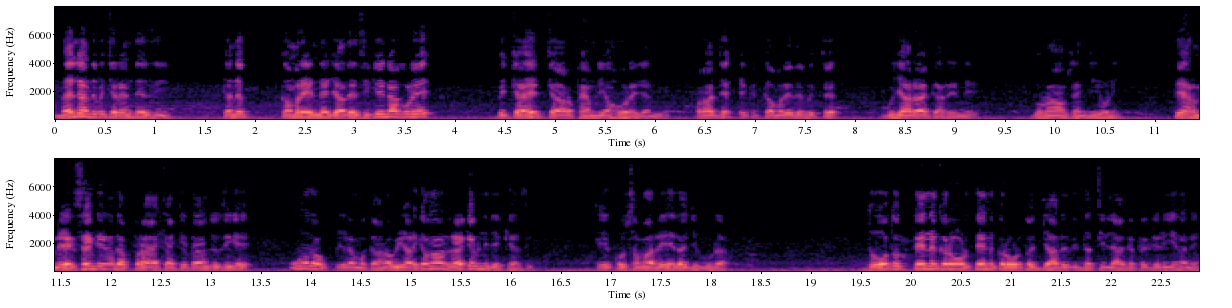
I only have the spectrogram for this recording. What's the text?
ਮਹਿਲਾਂ ਦੇ ਵਿੱਚ ਰਹਿੰਦੇ ਸੀ, ਕਹਿੰਦੇ ਕਮਰੇ ਇੰਨੇ ਜ਼ਿਆਦੇ ਸੀ ਕਿ ਇਹਨਾਂ ਕੋਲੇ ਵੀ ਚਾਹੇ ਚਾਰ ਫੈਮਲੀਆਂ ਹੋ ਰਹਿ ਜਾਂਦੀਆਂ, ਪਰ ਅੱਜ ਇੱਕ ਕਮਰੇ ਦੇ ਵਿੱਚ ਗੁਜ਼ਾਰਾ ਕਰ ਰਹੇ ਨੇ ਗੁਰਨਾਮ ਸਿੰਘ ਜੀ ਹੋਣੀ। ਤੇ ਹਰਨੇਕ ਸਿੰਘ ਇਹਨਾਂ ਦਾ ਭਰਾ, ਚਾਚੇ ਤਾਏ ਜੋ ਸੀਗੇ, ਉਹਨਾਂ ਦਾ ਜਿਹੜਾ ਮਕਾਨ ਆ ਉਹ ਵੀ ਹੜ ਗਿਆ, ਉਹਨਾਂ ਨੇ ਰਹਿ ਕੇ ਵੀ ਨਹੀਂ ਦੇਖਿਆ ਸੀ। ਇਹ ਕੋਈ ਸਮਾਂ ਰਹੇ ਦਾ ਜ਼ਰੂਰ ਆ। 2 ਤੋਂ 3 ਕਰੋੜ 3 ਕਰੋੜ ਤੋਂ ਜ਼ਿਆਦਾ ਦੀ ਦੱਸੀ ਲਾਗਤ ਜਿਹੜੀ ਇਹਨਾਂ ਨੇ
